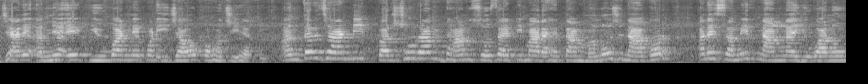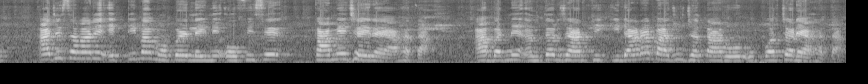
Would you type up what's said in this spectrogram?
જ્યારે અન્ય એક યુવાનને પણ ઈજાઓ પહોંચી હતી. અંતરજાળની પરશુરામ ધામ સોસાયટીમાં રહેતા મનોજ નાગર અને સમીર નામના યુવાનો આજે સવારે એક્ટિવા મોપેડ લઈને ઓફિસે કામે જઈ રહ્યા હતા. આ બંને અંતરજાળથી કિડાણા બાજુ જતા રોડ ઉપર ચડ્યા હતા.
